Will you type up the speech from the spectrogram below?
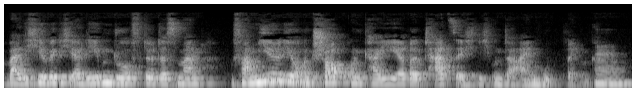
weil ich hier wirklich erleben durfte, dass man Familie und Job und Karriere tatsächlich unter einen Hut bringen kann. Mhm.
